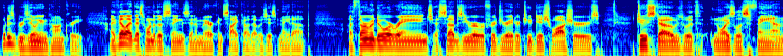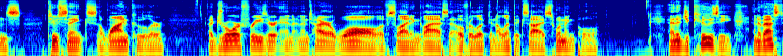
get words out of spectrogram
What is Brazilian concrete? I feel like that's one of those things in American Psycho that was just made up. A Thermador range, a Sub Zero refrigerator, two dishwashers, two stoves with noiseless fans, two sinks, a wine cooler, a drawer freezer, and an entire wall of sliding glass that overlooked an Olympic sized swimming pool, and a jacuzzi, and a vast,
